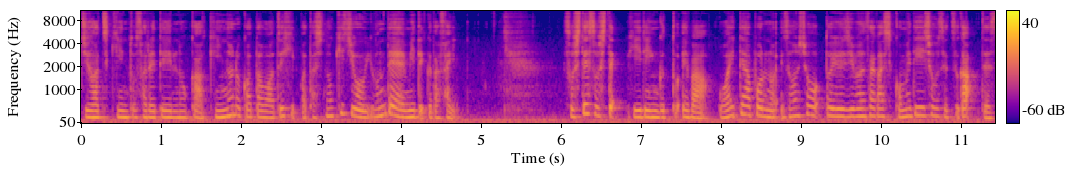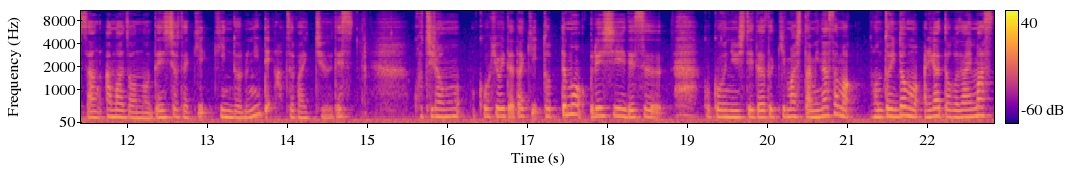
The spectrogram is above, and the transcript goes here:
18禁とされているのか気になる方は是非私の記事を読んでみてください。そしてそして「ヒーリングとエヴァお相手はポルの依存症」という自分探しコメディ小説が絶賛 Amazon の電子書籍 Kindle にて発売中です。こちらも好評いただきとっても嬉しいです。ご購入していただきました。皆様本当にどうもありがとうございます。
